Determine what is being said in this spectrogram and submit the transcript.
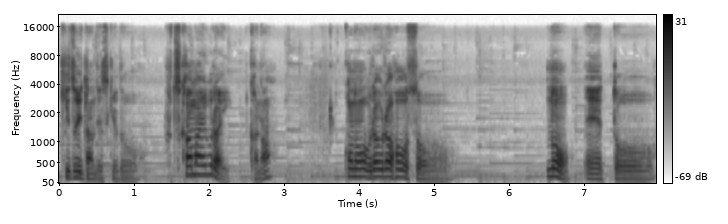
気づいたんですけど2日前ぐらいかな？この裏裏放送のえっ、と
